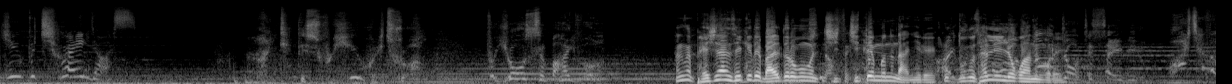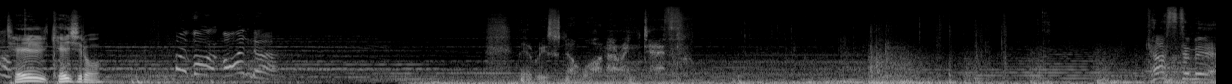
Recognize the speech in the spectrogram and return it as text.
You betrayed us. I did this for you, Ritual. For your survival. 항상 배신한 새끼들 말 들어보면 지, 지 때문은 아니래. 꼭 누구 살리려고 하는 거래. What of our, 제일 개 싫어. of our honor? There is no honor in Castamere!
